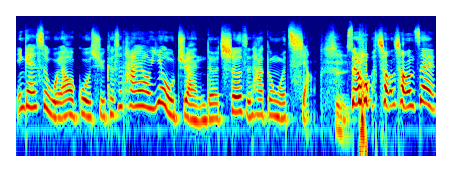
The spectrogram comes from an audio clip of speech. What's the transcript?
应该是我要过去，可是他要右转的车子，他跟我抢，是，所以我常常在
